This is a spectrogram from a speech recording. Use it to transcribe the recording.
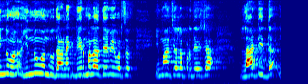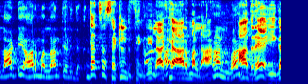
ಇನ್ನು ಇನ್ನೂ ಒಂದು ಉದಾಹರಣೆಗೆ ನಿರ್ಮಲಾ ದೇವಿ ವರ್ಸಸ್ ಹಿಮಾಚಲ ಪ್ರದೇಶ ಲಾಠಿ ದ ಲಾಠಿ ಆರ್ಮಲ್ಲ ಅಂತ ಹೇಳಿದೆ ದಟ್ಸ್ ಅ ಸೆಟಲ್ಡ್ ಥಿಂಗ್ ರೀ ಲಾಠಿ ಆರ್ಮಲ್ಲ ಅಲ್ಲ. ಅಲ್ವಾ? ಈಗ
